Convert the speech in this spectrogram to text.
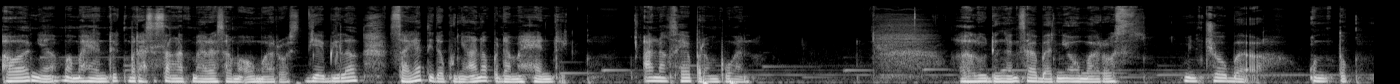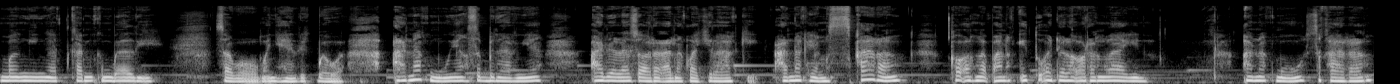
Awalnya Mama Hendrik merasa sangat marah sama Oma Ros. Dia bilang, saya tidak punya anak bernama Hendrik. Anak saya perempuan. Lalu dengan sahabatnya Oma Ros mencoba untuk mengingatkan kembali sama mamanya Hendrik bahwa anakmu yang sebenarnya adalah seorang anak laki-laki. Anak yang sekarang kau anggap anak itu adalah orang lain anakmu sekarang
